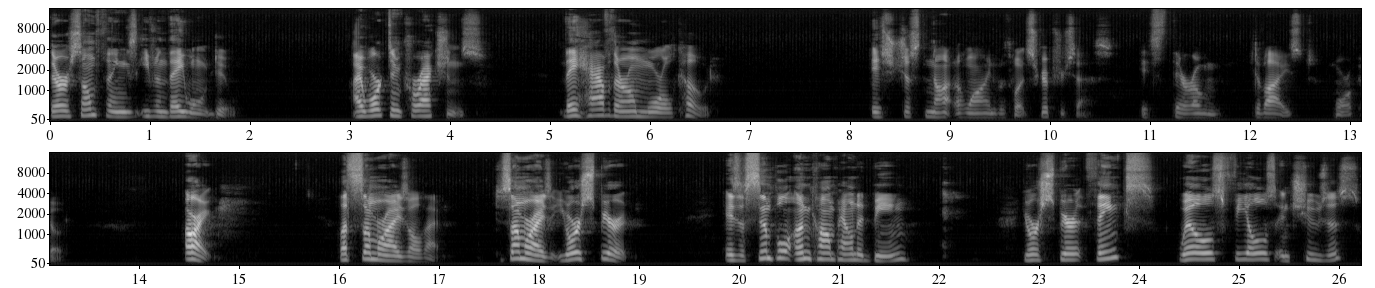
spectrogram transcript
There are some things even they won't do. I worked in corrections. They have their own moral code. It's just not aligned with what Scripture says, it's their own devised moral code. All right, let's summarize all that. To summarize it, your spirit is a simple, uncompounded being. Your spirit thinks, wills, feels, and chooses.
